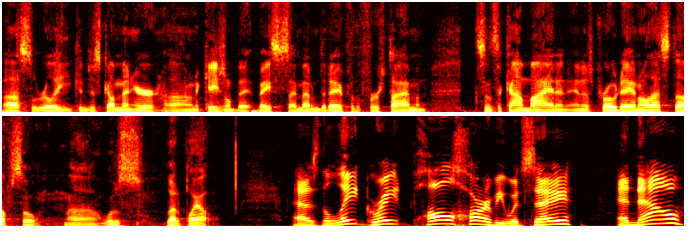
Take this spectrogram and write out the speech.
Uh, so really, he can just come in here uh, on an occasional basis. I met him today for the first time, and since the combine and, and his pro day and all that stuff. So uh, we'll just let it play out. As the late great Paul Harvey would say, and now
